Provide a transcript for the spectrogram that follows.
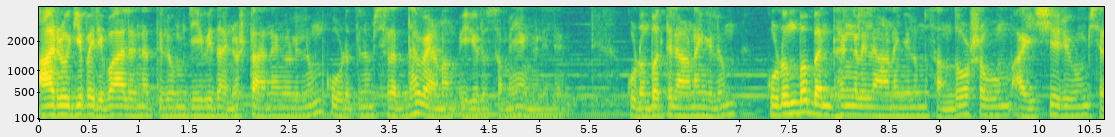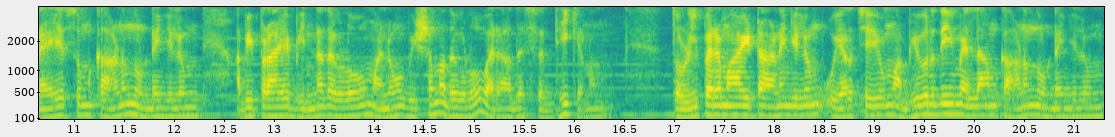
ആരോഗ്യ പരിപാലനത്തിലും ജീവിത അനുഷ്ഠാനങ്ങളിലും കൂടുതലും ശ്രദ്ധ വേണം ഈ ഒരു സമയങ്ങളിൽ. കുടുംബത്തിലാണെങ്കിലും കുടുംബ ബന്ധങ്ങളിലാണെങ്കിലും സന്തോഷവും ഐശ്വര്യവും ശ്രേയസ്സും കാണുന്നുണ്ടെങ്കിലും അഭിപ്രായ ഭിന്നതകളോ മനോവിഷമതകളോ വരാതെ ശ്രദ്ധിക്കണം. തൊഴിൽപരമായിട്ടാണെങ്കിലും ഉയർച്ചയും അഭിവൃദ്ധിയും എല്ലാം കാണുന്നുണ്ടെങ്കിലും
